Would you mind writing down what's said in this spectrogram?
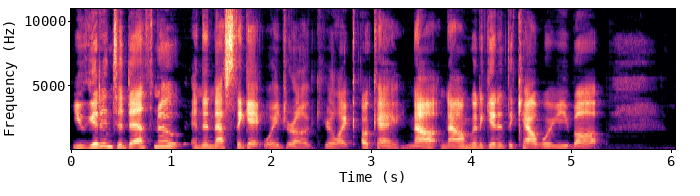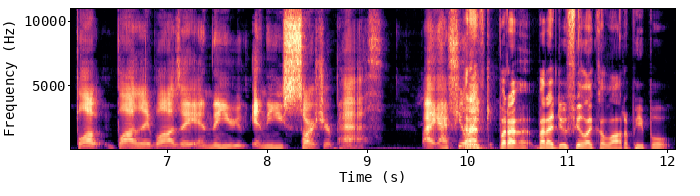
you get into Death Note and then that's the gateway drug. You're like, okay, now now I'm gonna get into Cowboy Bebop, blah blase blase, and then you and then you start your path. I, I feel And I- like but I, but I do feel like a lot of people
